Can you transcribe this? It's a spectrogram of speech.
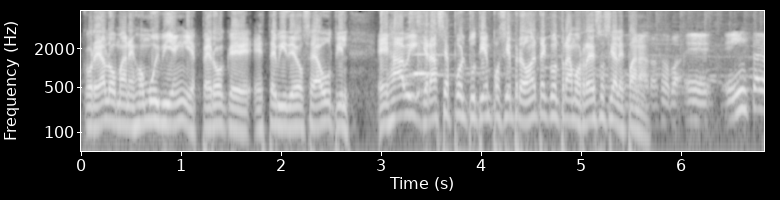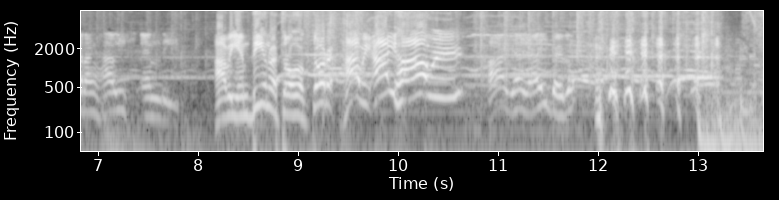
Corea lo manejó muy bien y espero que este video sea útil. Eh, Javi, gracias por tu tiempo siempre. ¿Dónde te encontramos? Redes sociales, pana. Eh, Instagram, Javi MD. Javi MD, nuestro doctor. Javi, ¡ay, Javi! ¡Ay, ay, ay!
